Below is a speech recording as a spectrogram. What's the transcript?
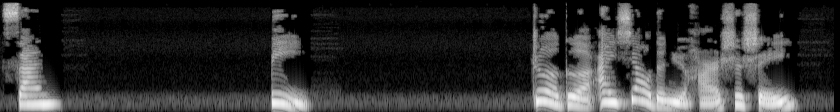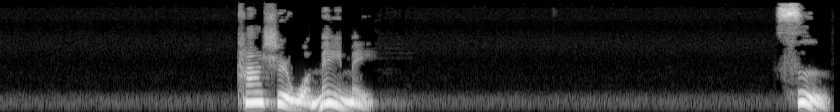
三 B，这个爱笑的女孩是谁？她是我妹妹。四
